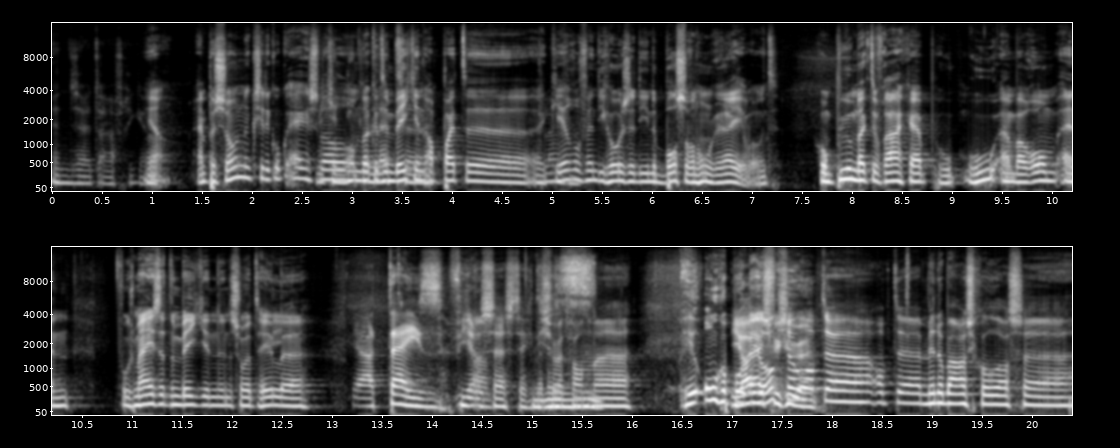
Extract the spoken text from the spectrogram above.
In Zuid-Afrika. ja. en persoonlijk zit ik ook ergens wel... Omdat ik het een beetje een eh, aparte eh, Klaver. kerel vind. Die gozer die in de bossen van Hongarije woont. Gewoon puur omdat ik de vraag heb hoe, hoe en waarom. En volgens mij is dat een beetje een soort hele... Ja, Thijs, 64. Die soort van... eh Heel ja, ongepolijst ook figuur. zo op de, op de middelbare school als eh,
